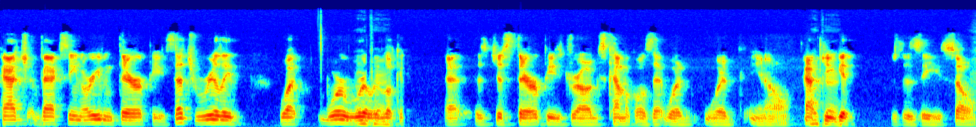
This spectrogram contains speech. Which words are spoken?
patch a vaccine or even therapies. That's really what we're really okay. looking at is just therapies, drugs, chemicals that would would you know after okay. you get the disease. So.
